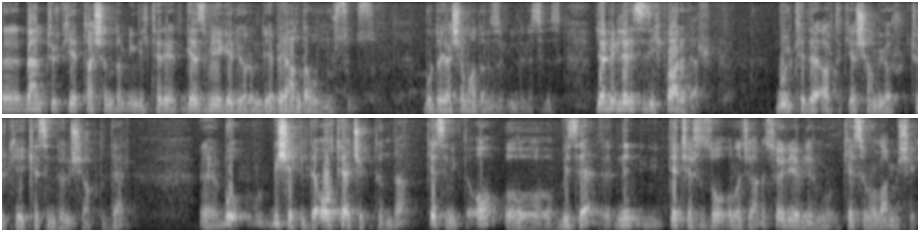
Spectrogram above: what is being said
e, ben Türkiye'ye taşındım İngiltere'ye gezmeye geliyorum diye beyanda bulunursunuz. Burada yaşamadığınızı bildirirsiniz. Ya birileri sizi ihbar eder. Bu ülkede artık yaşamıyor, Türkiye'ye kesin dönüş yaptı der. E, Bu bir şekilde ortaya çıktığında kesinlikle o, o vizenin geçersiz ol- olacağını söyleyebilirim. Bu kesin olan bir şey.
